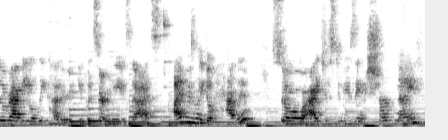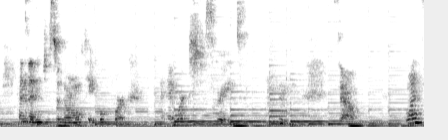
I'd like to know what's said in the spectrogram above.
the ravioli cutter, you could certainly use that. I personally don't have it, so I just am using a sharp knife and then just a normal table fork. And it works just great. so, once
